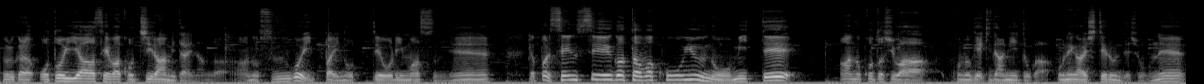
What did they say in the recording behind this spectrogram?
それからお問い合わせはこちらみたいなのが、あの、すごいいっぱい載っておりますね。やっぱり先生方はこういうのを見て、あの、今年はこの劇団にとかお願いしてるんでしょうね。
